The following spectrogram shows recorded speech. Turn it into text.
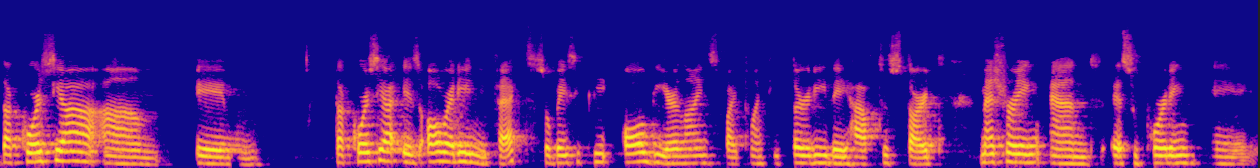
the Corsia, um, the Corsia is already in effect. So basically, all the airlines by 2030 they have to start measuring and uh, supporting uh,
